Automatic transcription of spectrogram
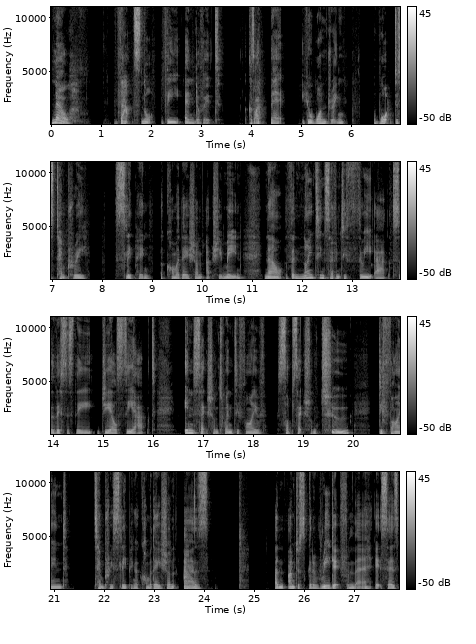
Now, that's not the end of it, because I bet you're wondering what does temporary sleeping accommodation actually mean? Now, the 1973 Act, so this is the GLC Act, in section 25, subsection 2, defined temporary sleeping accommodation as and I'm just going to read it from there. It says,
